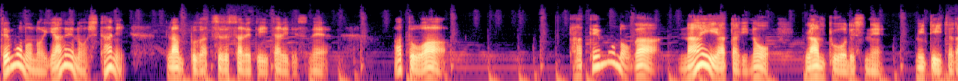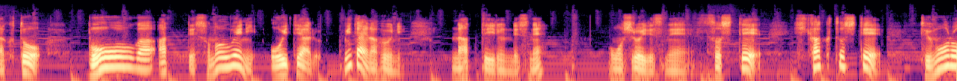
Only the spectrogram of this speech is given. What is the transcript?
建物の屋根の下にランプが吊るされていたりですね、あとは、建物がないあたりのランプをですね、見ていただくと、棒があってその上に置いてあるみたいな風になっているんですね。面白いですね。そして、比較として、トゥモロ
